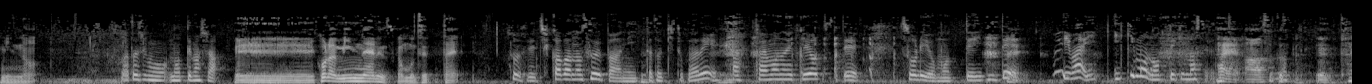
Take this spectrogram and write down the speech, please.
みんな。私も乗ってました。えー、これはみんなやるんですか？もう絶対。そうですね、近場のスーパーに行った時とかで、あ、買い物行くよって言って、ソリを持って行って、はい今、い行きも乗ってきますよね。はい、あ、そっかそっか。うん、帰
